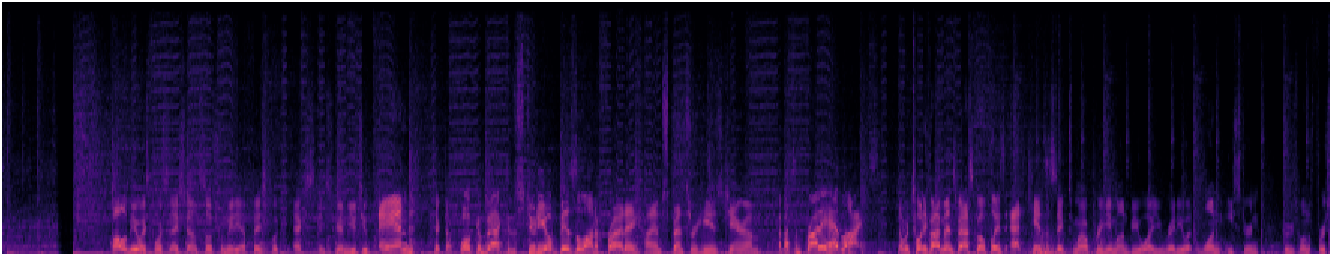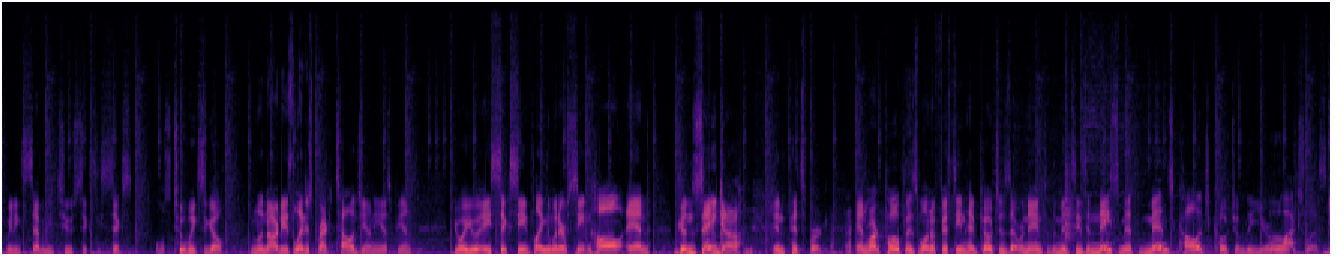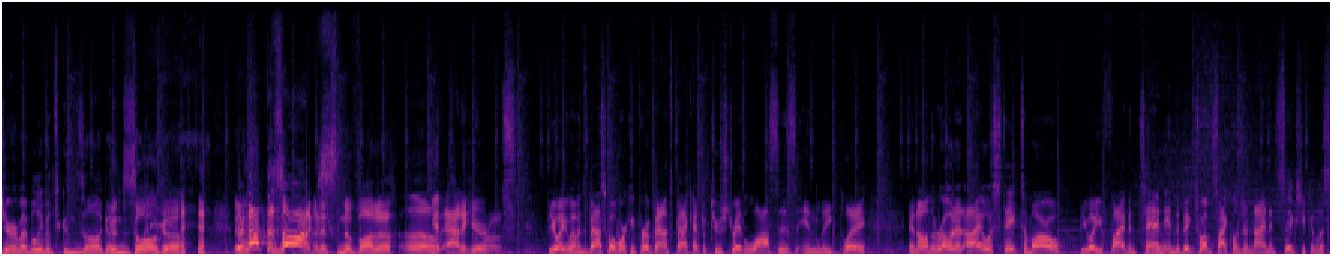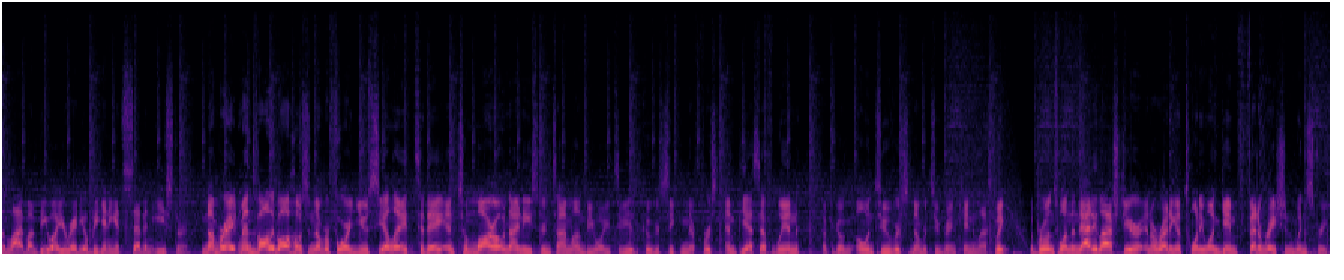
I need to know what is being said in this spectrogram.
Follow BYU Sports Nation on social media Facebook, X, Instagram, YouTube, and TikTok. Welcome back to the studio, Bizzle on a Friday. I am Spencer. He is Jarom. How about some Friday headlines? Number 25 men's basketball plays at Kansas State tomorrow. Pregame on BYU Radio at 1 Eastern. Cougars won the first meeting 72 66 almost two weeks ago. And Lunardi's latest bracketology on ESPN. BYU a six seed playing the winner of Seton Hall and Gonzaga in Pittsburgh. and Mark Pope is one of 15 head coaches that were named to the midseason Naismith Men's College Coach of the Year oh, watch list. Jeremy, I believe it's Gonzaga. Gonzaga. They're not the Zogs! and it's Nevada. Oh, Get out of here. Gross. BYU women's basketball working for a bounce back after two straight losses in league play. And on the road at Iowa State tomorrow. BYU 5 and 10 in the Big 12. Cyclones are 9 and 6. You can listen live on BYU Radio beginning at 7 Eastern. Number eight men's volleyball hosts number four UCLA today and tomorrow, 9 Eastern time on BYU TV. The Cougars seeking their first MPSF win after going 0-2 versus number two Grand Canyon last week. The Bruins won the Natty last year and are riding a 21-game Federation win streak.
